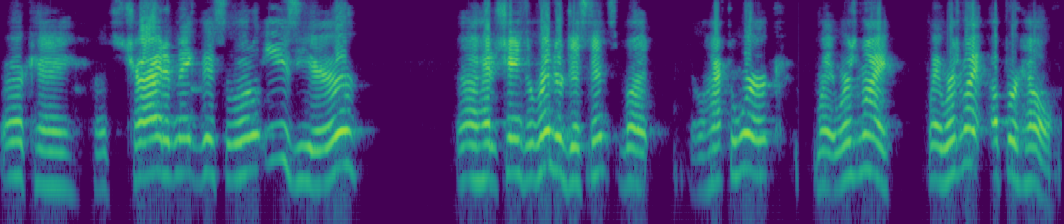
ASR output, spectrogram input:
Okay, let's try to make this a little easier. Uh, I had to change the render distance, but it'll have to work. Wait, where's my... Wait, where's my upper health?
